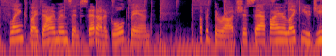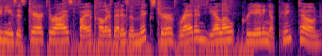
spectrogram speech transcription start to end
flanked by diamonds and set on a gold band. Raja sapphire like Eugenie's is characterized by a color that is a mixture of red and yellow, creating a pink tone.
